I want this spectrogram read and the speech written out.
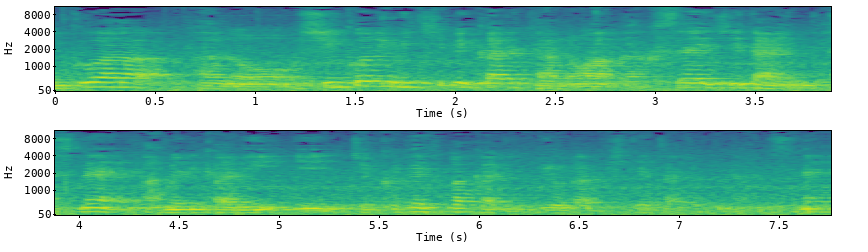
僕はあの信仰に導かれたのは学生時代にですねアメリカに10ヶ月ばかり留学してた時なんですね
